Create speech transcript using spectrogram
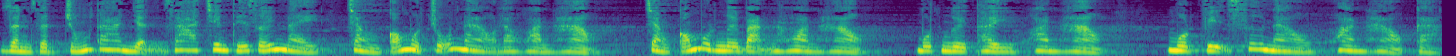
dần dần chúng ta nhận ra trên thế giới này chẳng có một chỗ nào là hoàn hảo, chẳng có một người bạn hoàn hảo, một người thầy hoàn hảo, một vị sư nào hoàn hảo cả.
